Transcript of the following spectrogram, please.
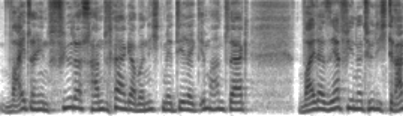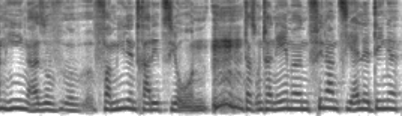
weiterhin für das Handwerk, aber nicht mehr direkt im Handwerk, weil da sehr viel natürlich dran hing, also äh, Familientradition, das Unternehmen, finanzielle Dinge.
